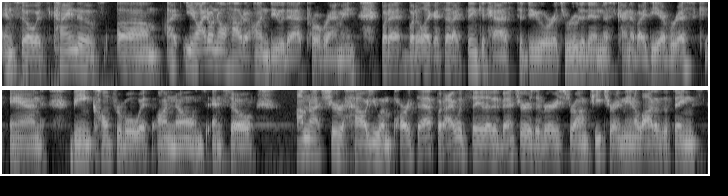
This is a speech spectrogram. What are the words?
and so it's kind of um, I, you know I don't know how to undo that programming, but I, but like I said, I think it has to do or it's rooted in this kind of idea of risk and being comfortable with unknowns, and so I'm not sure how you impart that, but I would say that adventure is a very strong teacher. I mean, a lot of the things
